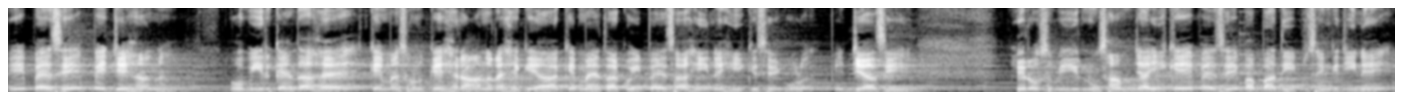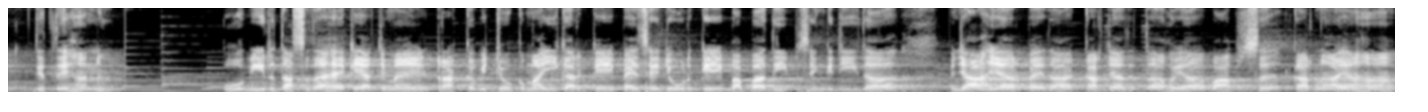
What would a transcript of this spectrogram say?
ਇਹ ਪੈਸੇ ਭੇਜੇ ਹਨ। ਉਹ ਵੀਰ ਕਹਿੰਦਾ ਹੈ ਕਿ ਮੈਂ ਸੁਣ ਕੇ ਹੈਰਾਨ ਰਹਿ ਗਿਆ ਕਿ ਮੈਂ ਤਾਂ ਕੋਈ ਪੈਸਾ ਹੀ ਨਹੀਂ ਕਿਸੇ ਕੋਲ ਭੇਜਿਆ ਸੀ। ਫਿਰ ਉਸ ਵੀਰ ਨੂੰ ਸਮਝ ਆਈ ਕਿ ਇਹ ਪੈਸੇ ਬਾਬਾ ਦੀਪ ਸਿੰਘ ਜੀ ਨੇ ਦਿੱਤੇ ਹਨ। ਉਹ ਵੀਰ ਦੱਸਦਾ ਹੈ ਕਿ ਅੱਜ ਮੈਂ ਟਰੱਕ ਵਿੱਚੋਂ ਕਮਾਈ ਕਰਕੇ ਪੈਸੇ ਜੋੜ ਕੇ ਬਾਬਾ ਦੀਪ ਸਿੰਘ ਜੀ ਦਾ 50000 ਰੁਪਏ ਦਾ ਕਰਜ਼ਾ ਦਿੱਤਾ ਹੋਇਆ ਵਾਪਸ ਕਰਨ ਆਇਆ ਹਾਂ।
